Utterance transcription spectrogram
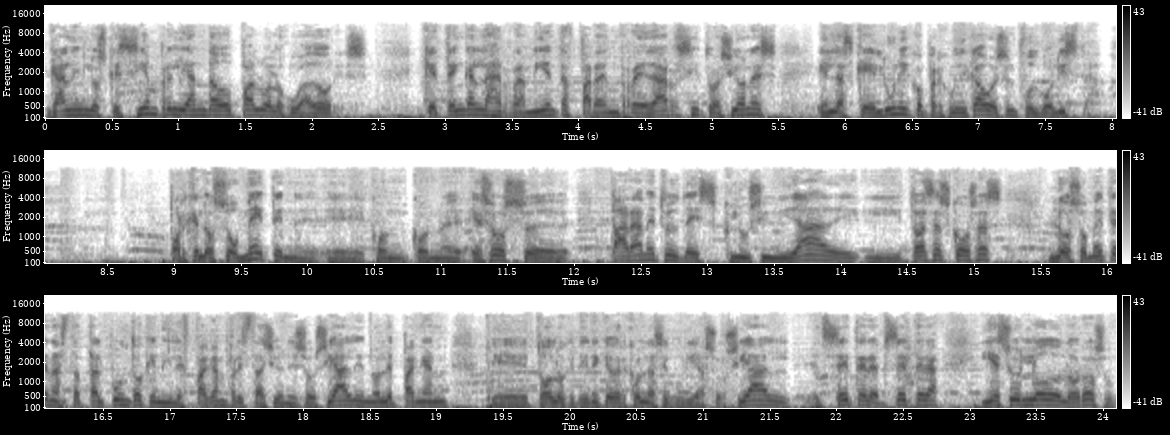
Ganen los que siempre le han dado palo a los jugadores, que tengan las herramientas para enredar situaciones en las que el único perjudicado es el futbolista. porque lo someten eh, eh, con, eh, esos parámetros de exclusividad y, todas esas cosas, lo someten hasta tal punto que ni les pagan prestaciones sociales, no le pagan todo lo que tiene que ver con la seguridad social, etcétera, etcétera, y eso es lo doloroso.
